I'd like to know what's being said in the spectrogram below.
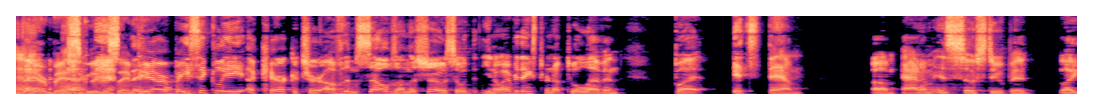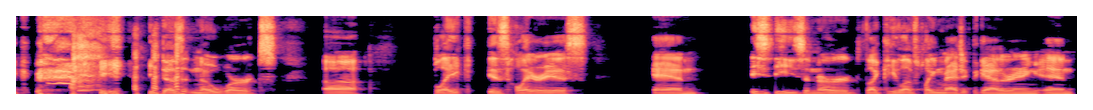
they are basically the same they people. are basically a caricature of themselves on the show. So you know everything's turned up to eleven, but it's them. Um, Adam is so stupid, like he he doesn't know words. Uh, Blake is hilarious, and he's he's a nerd. Like he loves playing Magic the Gathering, and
